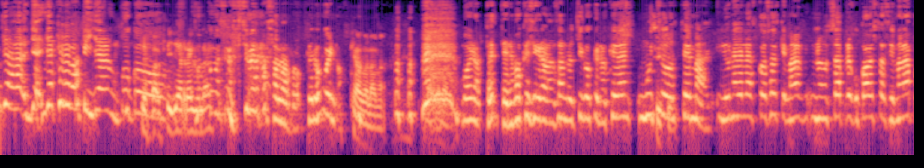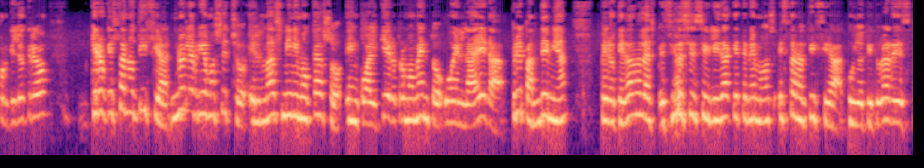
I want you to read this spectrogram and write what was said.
ya, ya, ya es que me va a pillar un poco. ¿Te va a pillar regular? Como si, me ha pasado el arroz, pero bueno. Cago la mano. bueno, tenemos que seguir avanzando, chicos, que nos quedan muchos temas. Y una de las cosas que más nos ha preocupado esta semana, porque yo creo Creo que esta noticia no le habríamos hecho el más mínimo caso en cualquier otro momento o en la era prepandemia, pero que dada la especial sensibilidad que tenemos, esta noticia, cuyo titular es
